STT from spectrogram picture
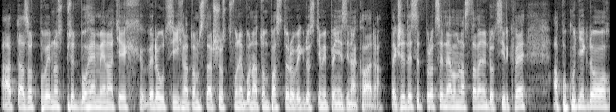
a ta zodpovědnost před Bohem je na těch vedoucích, na tom staršostvu nebo na tom pastorovi, kdo s těmi penězi nakládá. Takže 10% já mám nastavené do církve a pokud někdo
